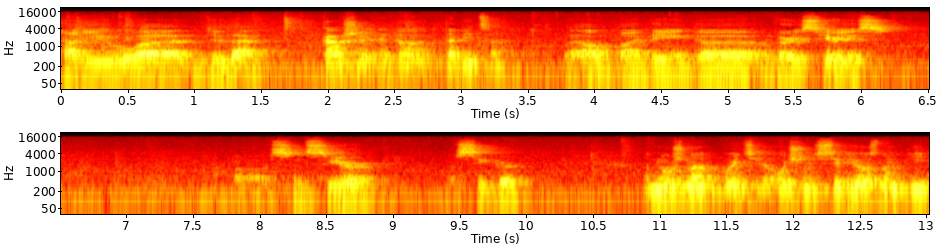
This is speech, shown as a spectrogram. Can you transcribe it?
how do you uh, do that? Как же это добиться? Well, by being a, very serious, uh, sincere seeker, Нужно быть очень серьезным и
